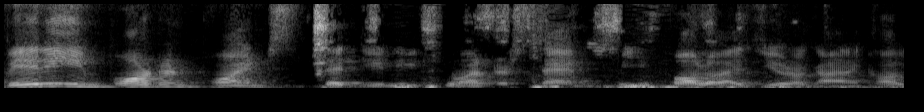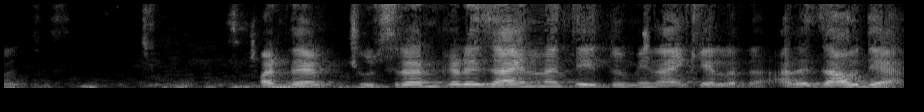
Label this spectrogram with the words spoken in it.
very important points that you need to understand we follow as urogynecologists. पण ते दुसऱ्यांकडे जाईल ना ती तुम्ही नाही केलं तर अरे जाऊ द्या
